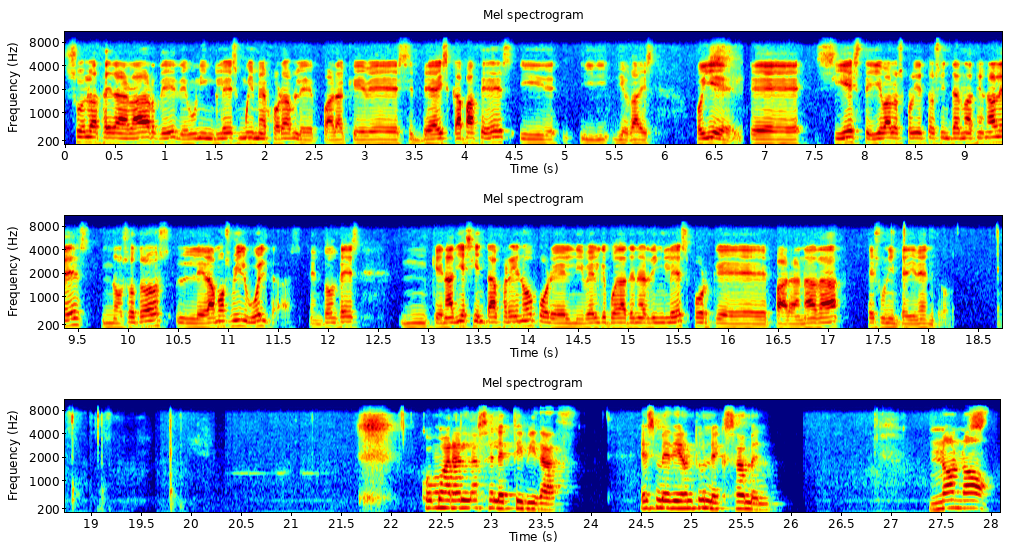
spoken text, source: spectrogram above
suelo hacer alarde de un inglés muy mejorable para que veáis capaces y, digáis, oye, eh, si este lleva los proyectos internacionales, nosotros le damos mil vueltas. Entonces, mm, que nadie sienta freno por el nivel que pueda tener de inglés porque para nada es un impedimento. ¿Cómo harán la selectividad? ¿Es mediante un examen? No, no.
